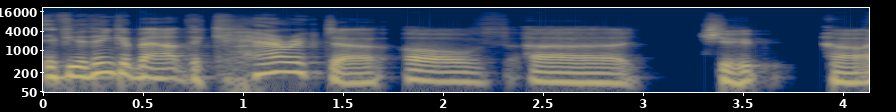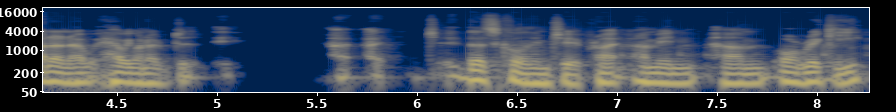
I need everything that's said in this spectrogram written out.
if you think about the character of uh, Jupe, uh, I don't know how we want to. Let's call him Jupe, right? I mean, um, or Ricky.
